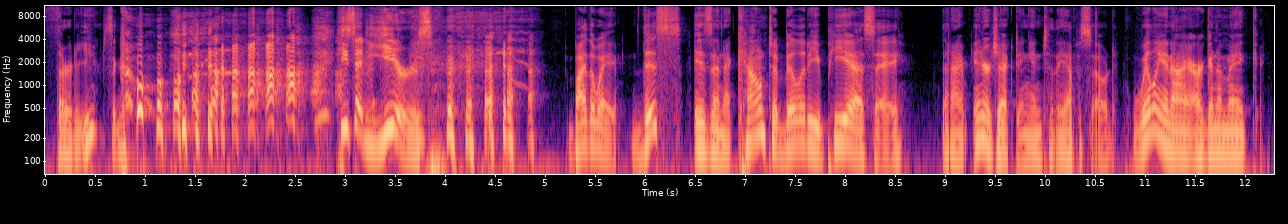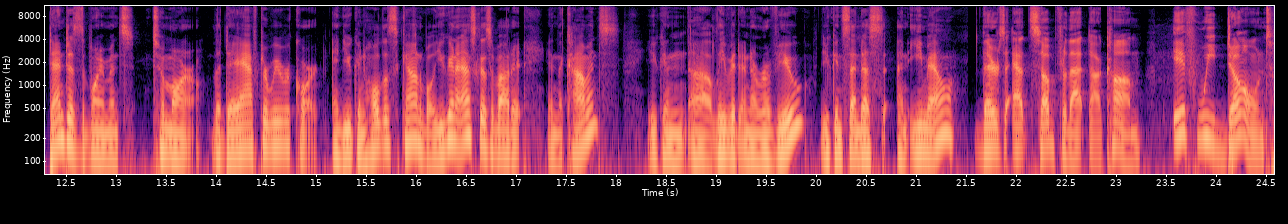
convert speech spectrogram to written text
30 years ago. He said years. By the way, this is an accountability PSA that I'm interjecting into the episode. Willie and I are going to make dentist appointments tomorrow, the day after we record, and you can hold us accountable. You can ask us about it in the comments. You can uh, leave it in a review. You can send us an email. There's at subforthat.com. If we don't,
